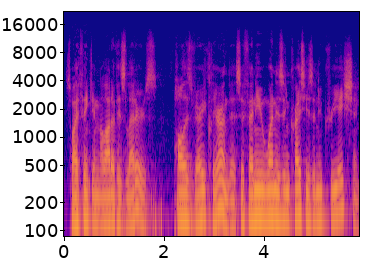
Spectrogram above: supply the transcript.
So I think in a lot of his letters, Paul is very clear on this. If anyone is in Christ, he's a new creation.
